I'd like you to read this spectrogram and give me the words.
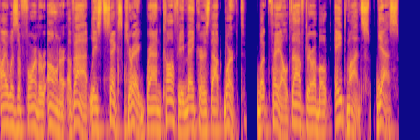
I was a former owner of at least 6 Keurig brand coffee makers that worked, but failed after about 8 months. Yes.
